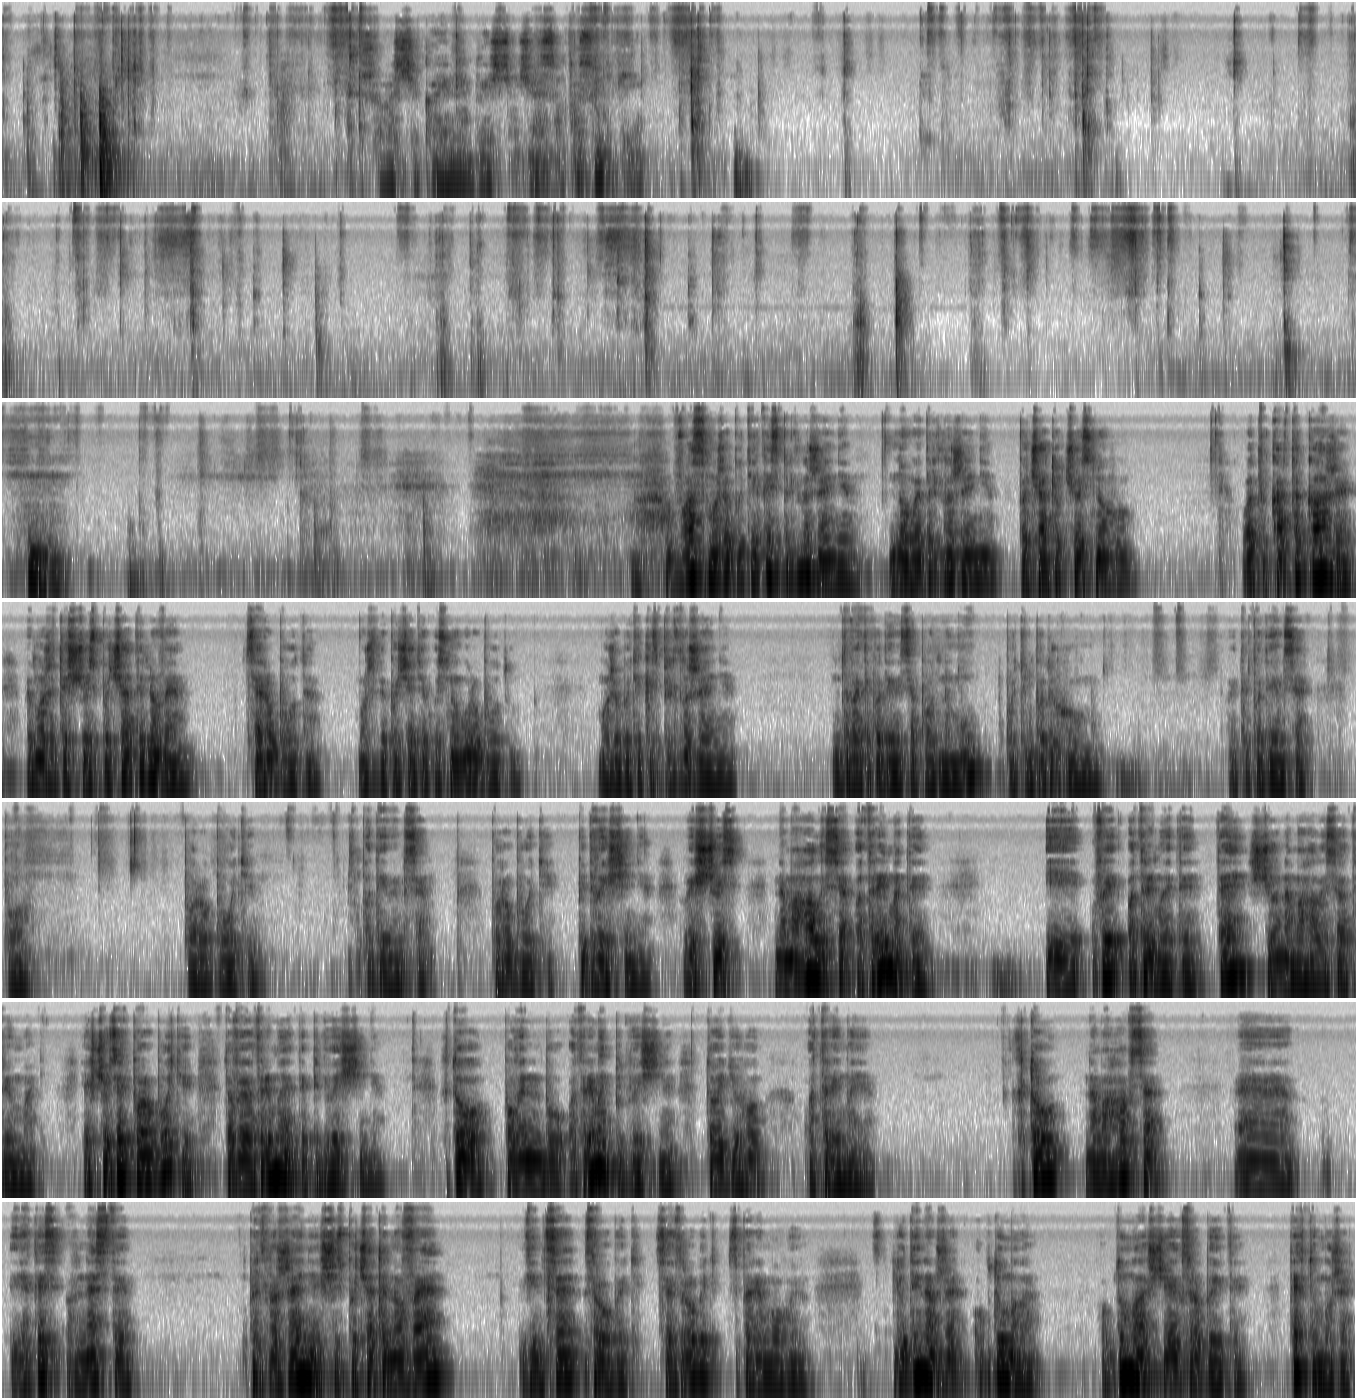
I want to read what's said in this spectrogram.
Що вас чекає найближчим часом по судьбі? У вас може бути якесь предложення, нове предложення, початок чогось нового. От карта каже, ви можете щось почати нове. Це робота. Можете почати якусь нову роботу. Може бути якесь предложення. Ну, давайте подивимося по одному, потім по другому. Давайте подивимося по, по роботі. Подивимося по роботі. Підвищення. Ви щось намагалися отримати, і ви отримаєте те, що намагалися отримати. Якщо взяти по роботі, то ви отримаєте підвищення. Хто повинен був отримати підвищення, той його отримає. Хто намагався е, якесь внести предложення, щось почати нове, він це зробить. Це зробить з перемогою. Людина вже обдумала, обдумала, що як зробити. Дехто може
